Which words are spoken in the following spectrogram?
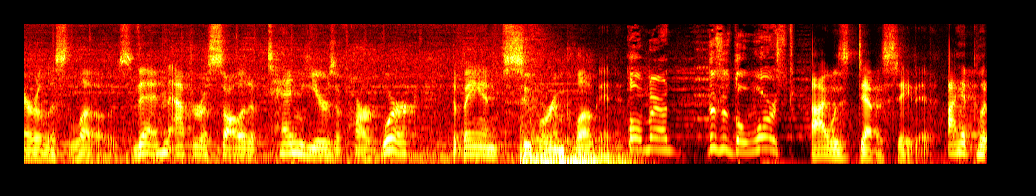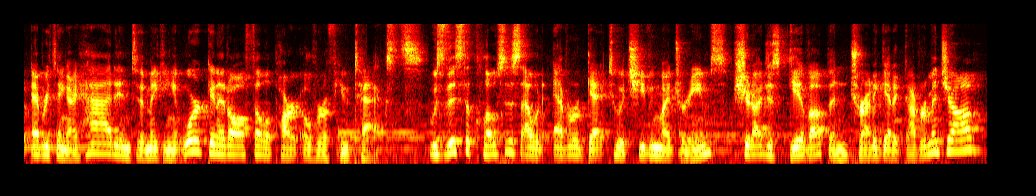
perilous lows. Then, after a solid of 10 years of hard work, the band super imploded. Oh man, this is the worst. I was devastated. I had put everything I had into making it work and it all fell apart over a few texts. Was this the closest I would ever get to achieving my dreams? Should I just give up and try to get a government job?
